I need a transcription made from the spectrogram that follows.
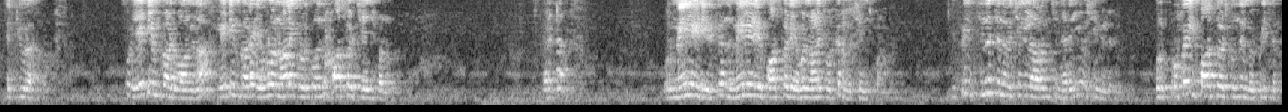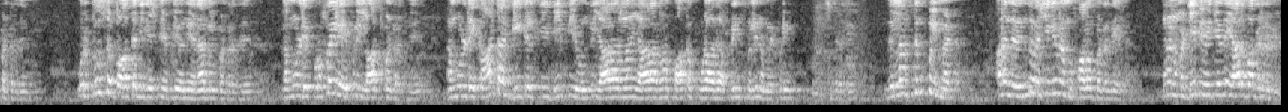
செக்யூராக இருக்கணும் ஸோ ஏடிஎம் கார்டு வாங்கினா ஏடிஎம் கார்டை எவ்வளோ நாளைக்கு ஒருக்க வந்து பாஸ்வேர்ட் சேஞ்ச் பண்ணணும் கரெக்டாக ஒரு மெயில் ஐடி இருக்குது அந்த மெயில் ஐடி பாஸ்வேர்டு எவ்வளோ நாளைக்கு ஒருக்க நம்ம சேஞ்ச் பண்ணணும். இப்படி சின்ன சின்ன விஷயங்கள் ஆரம்பித்து நிறைய விஷயங்கள் இருக்குது ஒரு ப்ரொஃபைல் பாஸ்வேர்ட்ஸ் வந்து நம்ம எப்படி செட் பண்ணுறது ஒரு டூ ஸ்டெப் ஆத்தன்டிகேஷன் எப்படி வந்து எனாபிள் பண்ணுறது நம்மளுடைய ப்ரொஃபைலை எப்படி லாக் பண்ணுறது நம்மளுடைய கான்டாக்ட் டீட்டெயில்ஸ் டிபியை வந்து யாரெல்லாம் யார் யாரெல்லாம் பார்க்கக்கூடாது அப்படின்னு சொல்லி நம்ம எப்படி வச்சுக்கிறது இதெல்லாம் சிம்பிள் மேட்டர் ஆனால் இந்த எந்த விஷயங்களையும் நம்ம ஃபாலோ பண்ணுறதே இல்லை. ஏன்னா நம்ம டிபி வைக்கிறது யார் பார்க்கறதுக்கு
